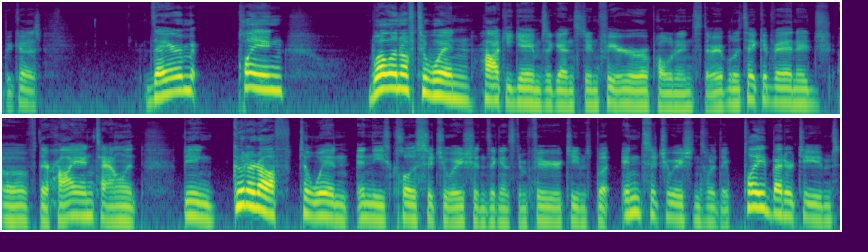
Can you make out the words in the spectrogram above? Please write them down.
because they're playing well enough to win hockey games against inferior opponents. They're able to take advantage of their high end talent being good enough to win in these close situations against inferior teams, but in situations where they've played better teams,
